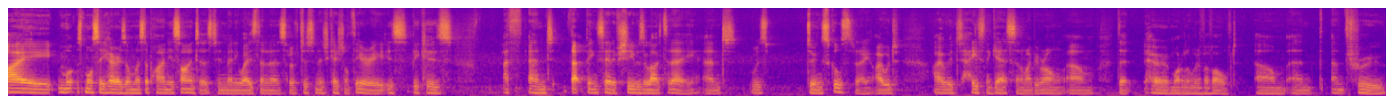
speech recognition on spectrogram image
I more see her as almost a pioneer scientist in many ways than a sort of just an educational theory, is because, th- and that being said, if she was alive today and was doing schools today, I would, I would hasten to guess, and I might be wrong, um, that her model would have evolved, um, and and through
